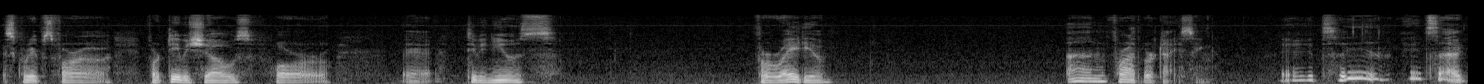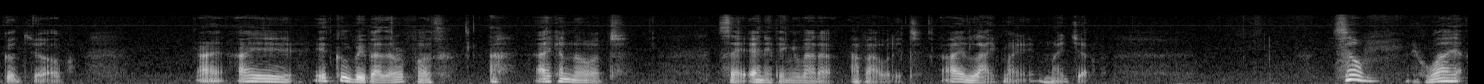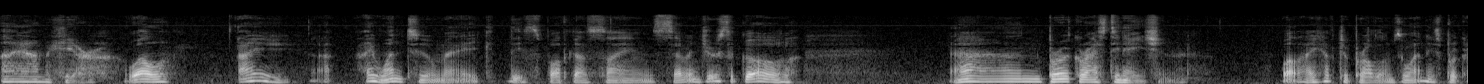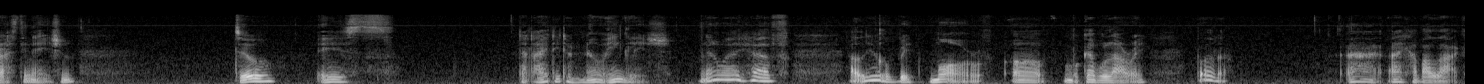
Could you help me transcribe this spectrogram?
scripts for for TV shows, for uh, TV news, for radio, and for advertising. It's it's a good job. I I it could be better, but uh, I cannot say anything about about it. I like my my job. So, why I am here? Well, I I want to make this podcast since seven years ago and procrastination. Well, I have two problems. One is procrastination. Two is that I didn't know English. Now I have a little bit more of vocabulary, but uh, I have a lack.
